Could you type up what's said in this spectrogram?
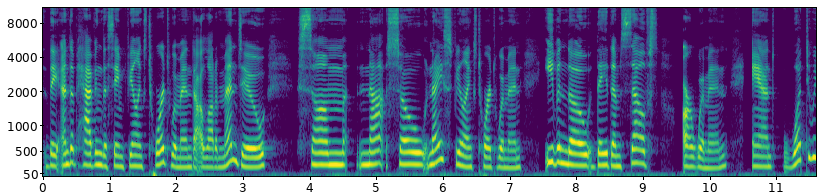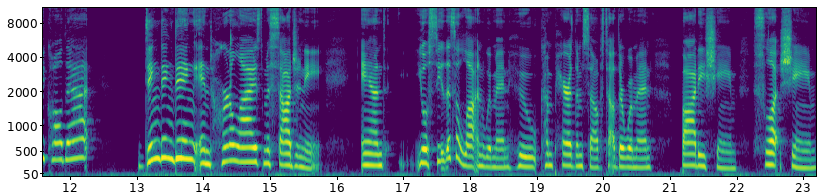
they end up having the same feelings towards women that a lot of men do, some not so nice feelings towards women, even though they themselves are women. And what do we call that? Ding, ding, ding, internalized misogyny. And you'll see this a lot in women who compare themselves to other women, body shame, slut shame,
